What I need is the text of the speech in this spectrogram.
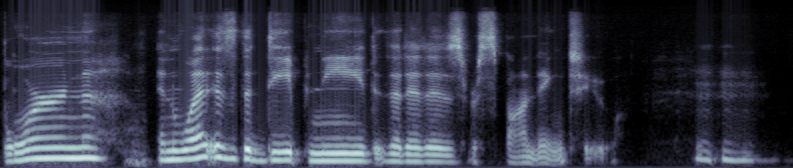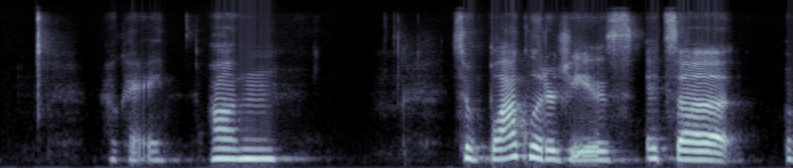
born? And what is the deep need that it is responding to? Mm-hmm. Okay. Um, so Black liturgies, it's a, a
